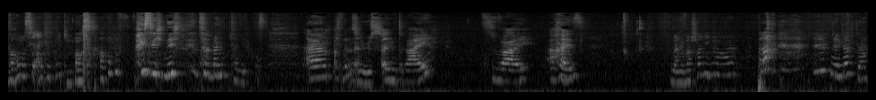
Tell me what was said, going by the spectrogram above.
Warum ist hier eigentlich Mickey Mouse drauf? Weiß ich nicht. Das hat meine Mutter gekauft. Ähm, Ich bin süß. in 3, 2, 1. Warte, was schon nicht normal? Ne, das da.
